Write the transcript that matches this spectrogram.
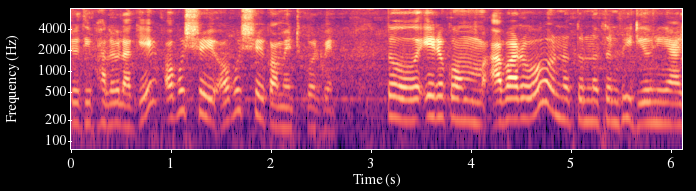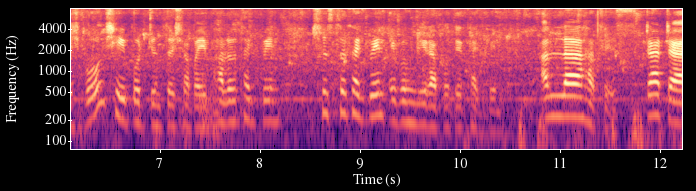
যদি ভালো লাগে অবশ্যই অবশ্যই কমেন্ট করবেন। তো এরকম আবারও নতুন নতুন ভিডিও নিয়ে আসব। সেই পর্যন্ত সবাই ভালো থাকবেন, সুস্থ থাকবেন এবং নিরাপদে থাকবেন। আল্লাহ হাফেজ। টাটা।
